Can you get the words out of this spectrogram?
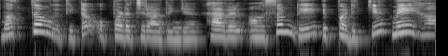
மத்தவங்க கிட்ட ஒப்படைச்சிடாதீங்க ஹாவ் அன் ஆசம் டே இப்படிக்கு மேஹா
